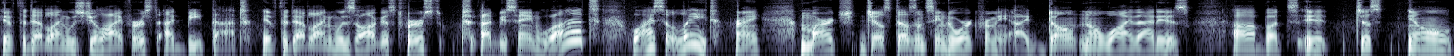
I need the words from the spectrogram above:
If the deadline was July 1st, I'd beat that. If the deadline was August 1st, I'd be saying, "What? Why so late?" Right? March just doesn't seem to work for me. I don't know why that is, uh, but it just you know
